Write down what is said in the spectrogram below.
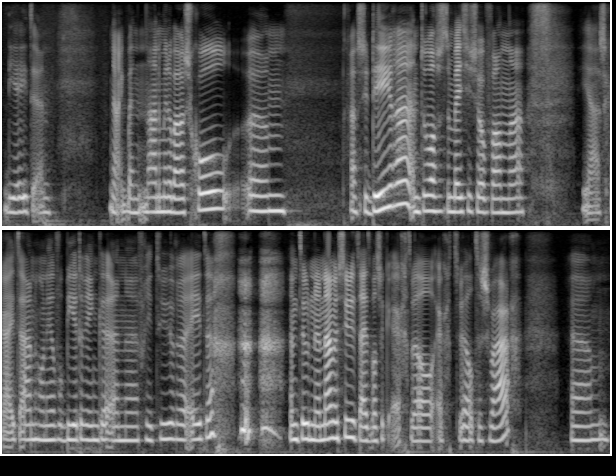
diëten. En nou, ik ben na de middelbare school um, gaan studeren. En toen was het een beetje zo van... Uh, ja, scheid aan, gewoon heel veel bier drinken en uh, frituren eten. en toen, uh, na mijn studietijd, was ik echt wel, echt wel te zwaar. Um,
